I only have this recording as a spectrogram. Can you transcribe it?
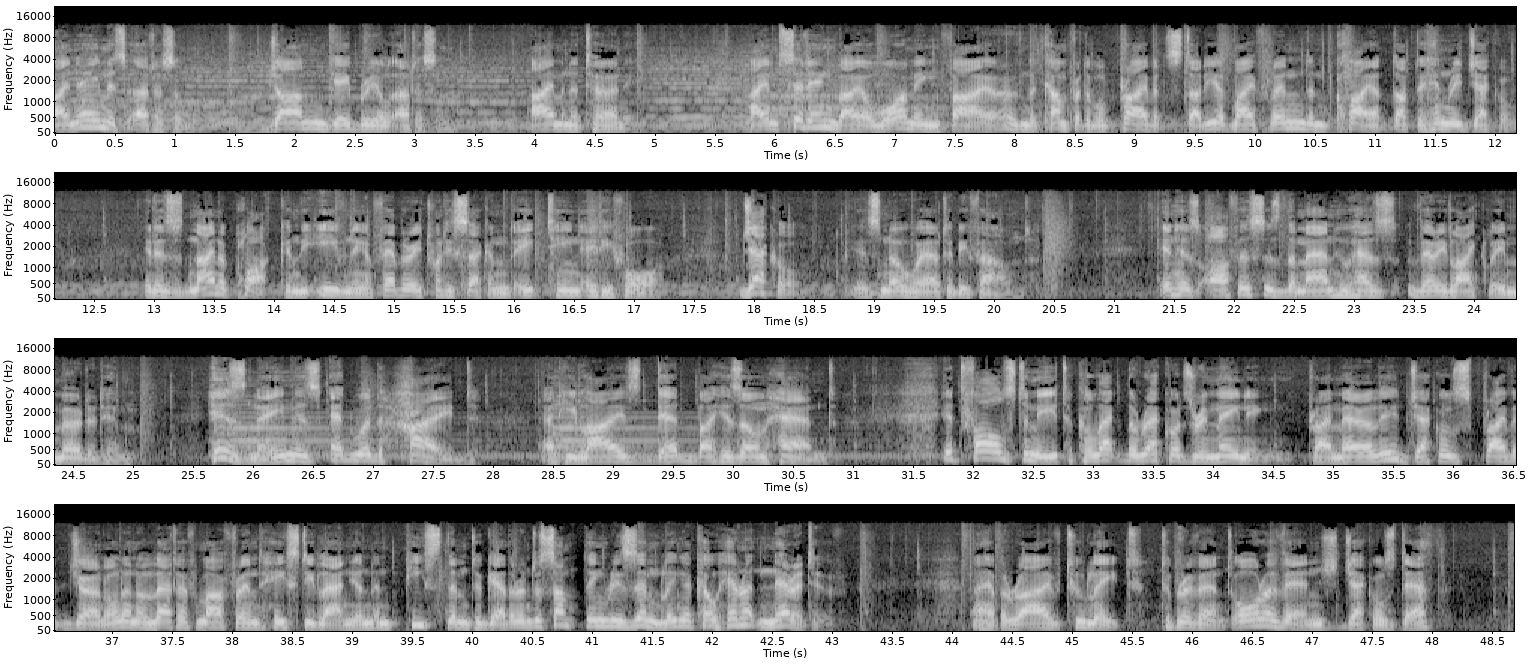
My name is Utterson, John Gabriel Utterson. I'm an attorney. I am sitting by a warming fire in the comfortable private study of my friend and client, Dr. Henry Jekyll. It is nine o'clock in the evening of February 22nd, 1884. Jekyll is nowhere to be found. In his office is the man who has very likely murdered him. His name is Edward Hyde, and he lies dead by his own hand. It falls to me to collect the records remaining, primarily Jekyll's private journal and a letter from our friend Hastie Lanyon, and piece them together into something resembling a coherent narrative. I have arrived too late to prevent or avenge Jekyll's death.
